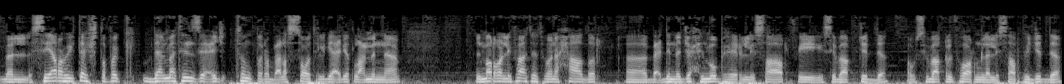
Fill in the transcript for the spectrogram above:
بل السيارة وهي تشطفك بدل ما تنزعج تنطرب على الصوت اللي قاعد يطلع منها. المرة اللي فاتت وأنا حاضر آه، بعد النجاح المبهر اللي صار في سباق جدة أو سباق الفورمولا اللي صار في جدة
